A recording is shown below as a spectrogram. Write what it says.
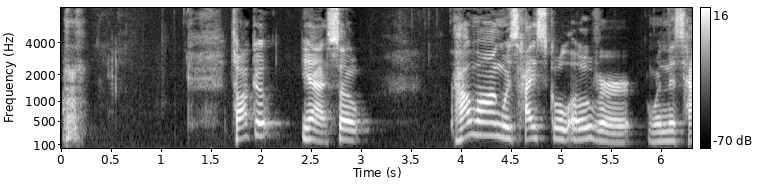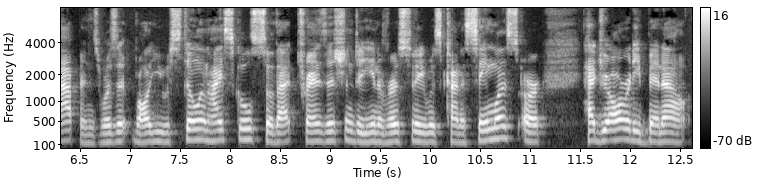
talk? Yeah. So how long was high school over when this happens? Was it while you were still in high school, so that transition to university was kind of seamless, or had you already been out?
